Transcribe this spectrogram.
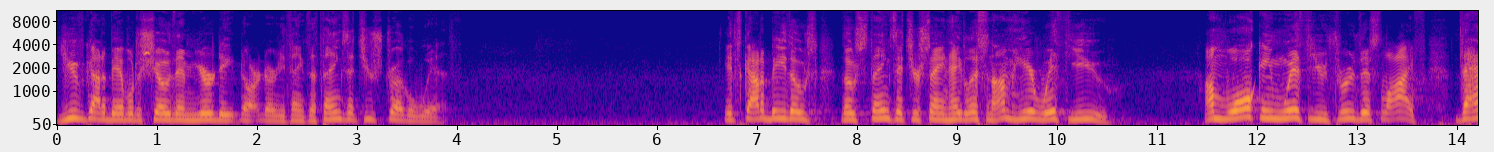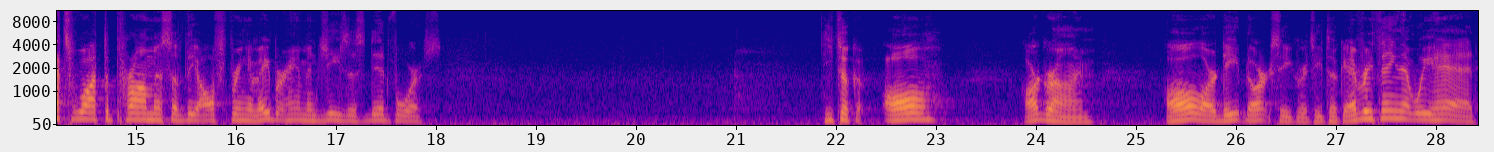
You've got to be able to show them your deep, dark, dirty things, the things that you struggle with. It's got to be those, those things that you're saying, hey, listen, I'm here with you. I'm walking with you through this life. That's what the promise of the offspring of Abraham and Jesus did for us. He took all our grime, all our deep, dark secrets. He took everything that we had,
